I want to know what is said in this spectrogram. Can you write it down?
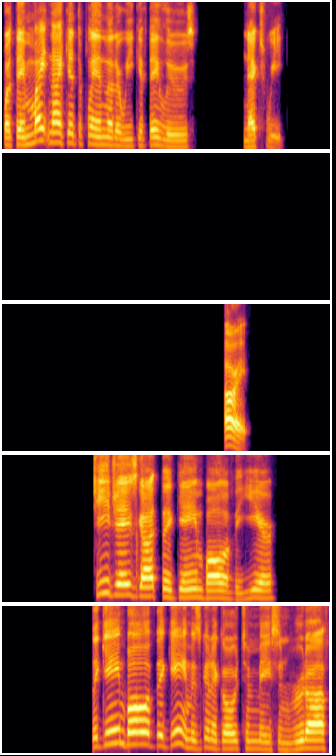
But they might not get to play another week if they lose next week. All right. TJ's got the game ball of the year. The game ball of the game is going to go to Mason Rudolph.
